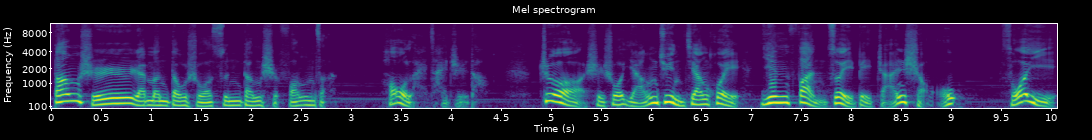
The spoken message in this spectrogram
当时人们都说孙登是疯子，后来才知道。这是说杨俊将会因犯罪被斩首，所以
